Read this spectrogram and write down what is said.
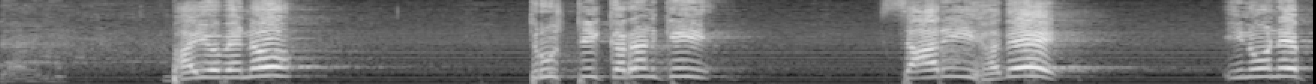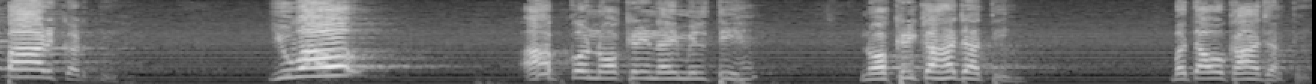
जाएगा भाइयों बहनों तुष्टिकरण की सारी हदें इन्होंने पार कर दी युवाओं आपको नौकरी नहीं मिलती है नौकरी कहां जाती है बताओ कहां जाती है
